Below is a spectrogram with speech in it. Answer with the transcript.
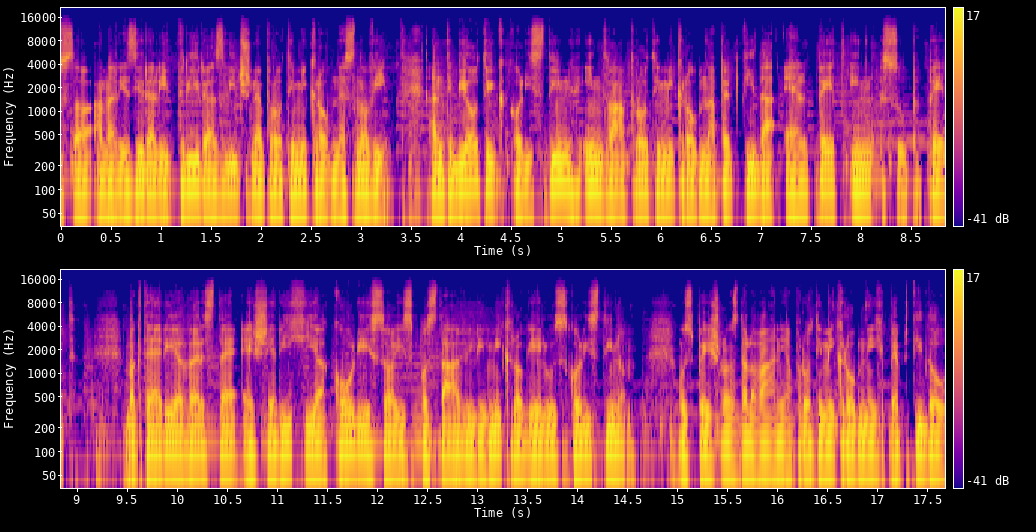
so analizirali tri različne protimikrobne snovi: antibiotik kolistin in dva protimikrobna peptida L5 in SUP5. Bakterije vrste Escherichia coli so izpostavili mikrogelu s kolistinom. Uspešnost delovanja protimikrobnih peptidov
